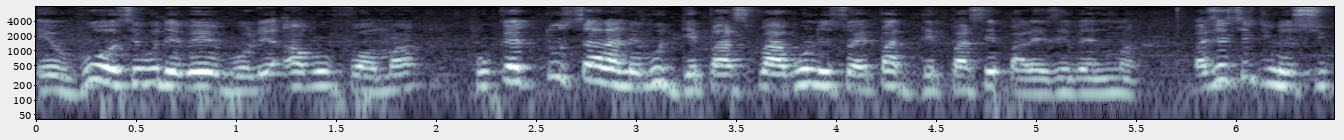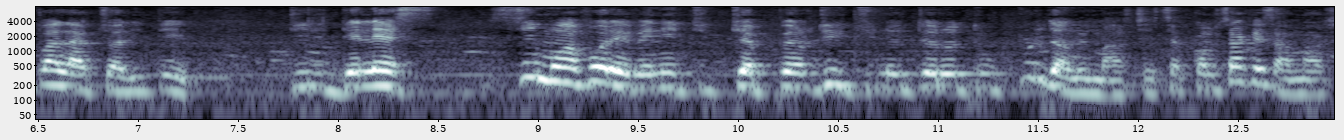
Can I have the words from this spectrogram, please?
et vous aussi, vous devez évoluer en vous formant pour que tout ça là ne vous dépasse pas, vous ne soyez pas dépassé par les événements. Parce que si tu ne suis pas l'actualité, tu délaisses. Si moi, il faut revenir, tu, tu es perdu, tu ne te retrouves plus dans le marché. C'est comme ça que ça marche.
